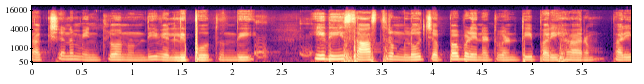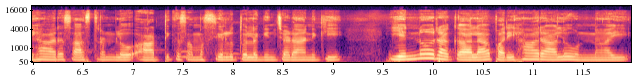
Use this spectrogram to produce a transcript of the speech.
తక్షణం ఇంట్లో నుండి వెళ్ళిపోతుంది. ఇది శాస్త్రంలో చెప్పబడినటువంటి పరిహారం. పరిహార శాస్త్రంలో ఆర్థిక సమస్యలు తొలగించడానికి ఎన్నో రకాల పరిహారాలు ఉన్నాయి.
